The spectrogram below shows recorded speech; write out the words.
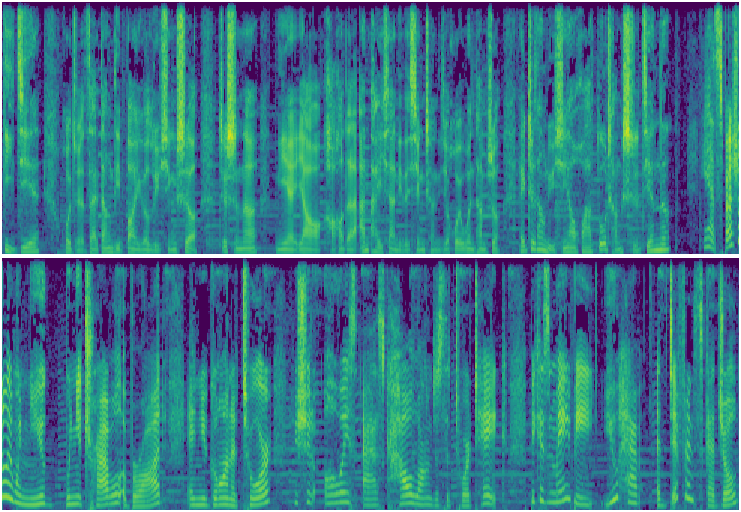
地接，或者在当地报一个旅行社。这时呢，你也要好好的安排一下你的行程，你就会问他们说：“哎，这趟旅行要花多长时间呢？” Yeah, especially when you when you travel abroad and you go on a tour, you should always ask how long does the tour take? Because maybe you have a different schedule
